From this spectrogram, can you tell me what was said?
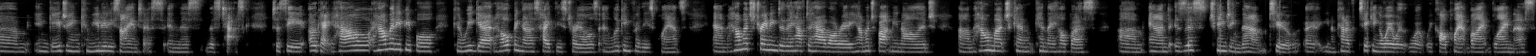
um, engaging community scientists in this this task to see okay how how many people can we get helping us hike these trails and looking for these plants? And how much training do they have to have already? How much botany knowledge? Um, how much can can they help us um, and is this changing them too? Uh, you know, kind of taking away what, what we call plant blind, blindness,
